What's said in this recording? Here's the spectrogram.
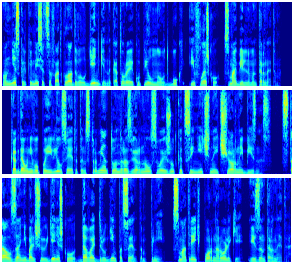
он несколько месяцев откладывал деньги, на которые купил ноутбук и флешку с мобильным интернетом. Когда у него появился этот инструмент, он развернул свой жутко циничный черный бизнес стал за небольшую денежку давать другим пациентам пни, смотреть порно-ролики из интернета.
